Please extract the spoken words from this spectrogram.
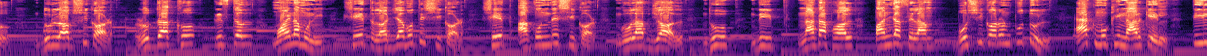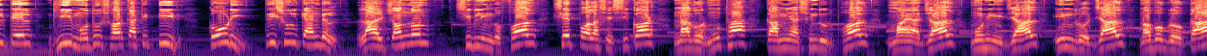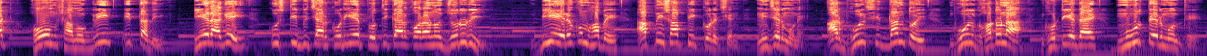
দুর্লভ শিকড়, রুদ্রাক্ষ, ক্রিস্টাল, ময়নামণি, শ্বেত লজ্জাবতীর শিকড়, শ্বেত আকন্দের শিকড়, গোলাপ জল, ধূপ, দ্বীপ নাটা ফল পাঞ্জা সেলাম, বশীকরণ পুতুল, একমুখী নারকেল, তিল তেল, ঘি, মধু, সরকাঠি, তীর, কৌড়ি ত্রিশূল ক্যান্ডেল, লাল চন্দন, শিবলিঙ্গ ফল, শ্বেত পলাশের শিকড়, নাগর মুথা, কামিয়া সিঁদুর ফল, মায়া জাল, মোহিনী জাল, ইন্দ্র জাল, নবগ্রহ কাঠ, হোম সামগ্রী ইত্যাদি। বিয়ের আগেই কুষ্টি বিচার করিয়ে প্রতিকার করানো জরুরি। বিয়ে এরকম হবে, আপনি সব ঠিক করেছেন, নিজের মনে। আর ভুল সিদ্ধান্তই ভুল ঘটনা ঘটিয়ে দেয় মুহূর্তের মধ্যে।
